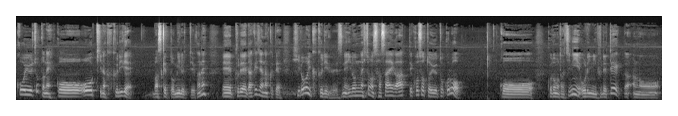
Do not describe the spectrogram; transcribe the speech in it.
こういうちょっとねこう大きなくくりでバスケットを見るっていうかね、えー、プレーだけじゃなくて広いくくりでですねいろんな人の支えがあってこそというところをこう子どもたちに折に触れてあの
